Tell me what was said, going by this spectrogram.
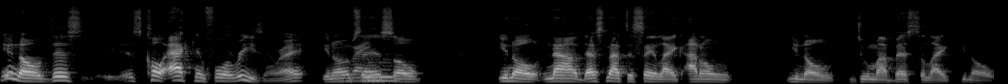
you know, this it's called acting for a reason, right? You know what I'm Right. saying? So, you know, now that's not to say like I don't, you know, do my best to like, you know,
